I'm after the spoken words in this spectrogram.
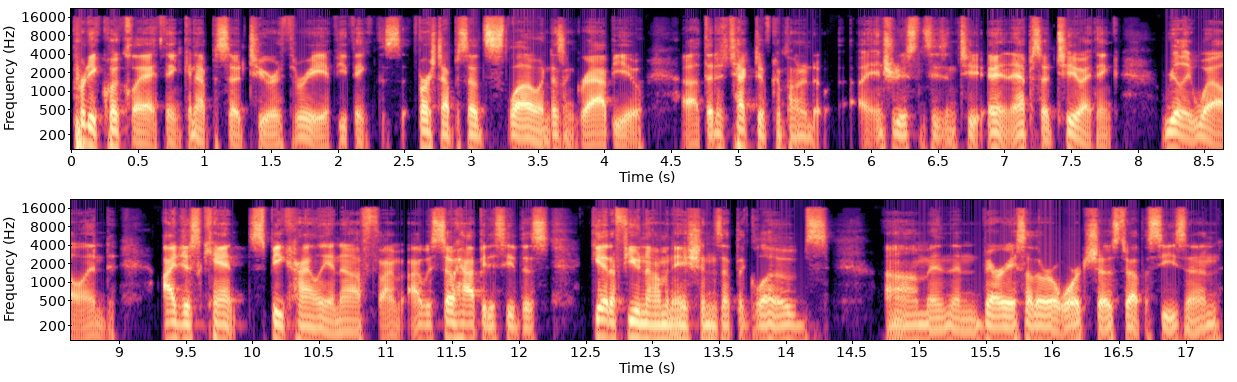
pretty quickly. I think in episode two or three, if you think this first episode's slow and doesn't grab you, uh, the detective component uh, introduced in season two in episode two, I think really well and. I just can't speak highly enough. I'm, i was so happy to see this get a few nominations at the Globes um, and then various other award shows throughout the season.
